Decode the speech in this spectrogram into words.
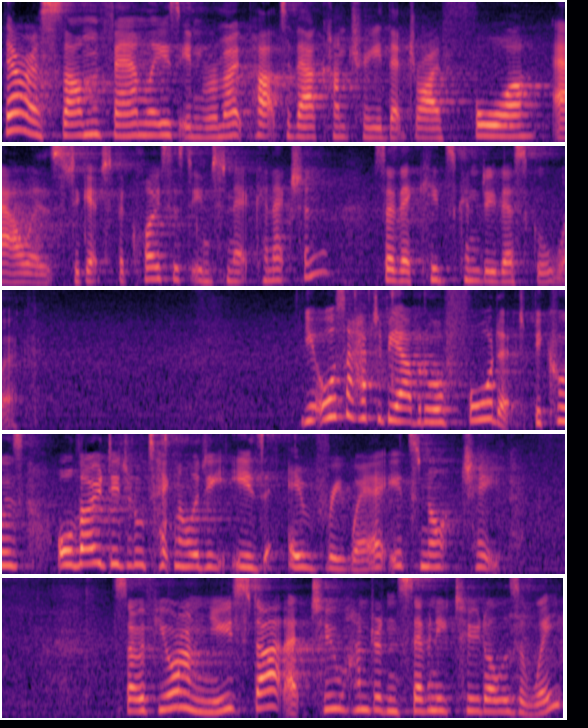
There are some families in remote parts of our country that drive four hours to get to the closest internet connection so their kids can do their schoolwork. You also have to be able to afford it because although digital technology is everywhere, it's not cheap. So if you're on Newstart at $272 a week,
